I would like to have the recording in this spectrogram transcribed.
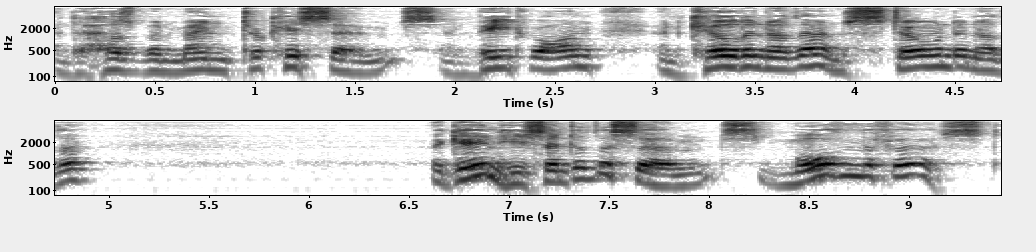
And the husbandmen took his servants, and beat one, and killed another, and stoned another. Again he sent other servants, more than the first,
